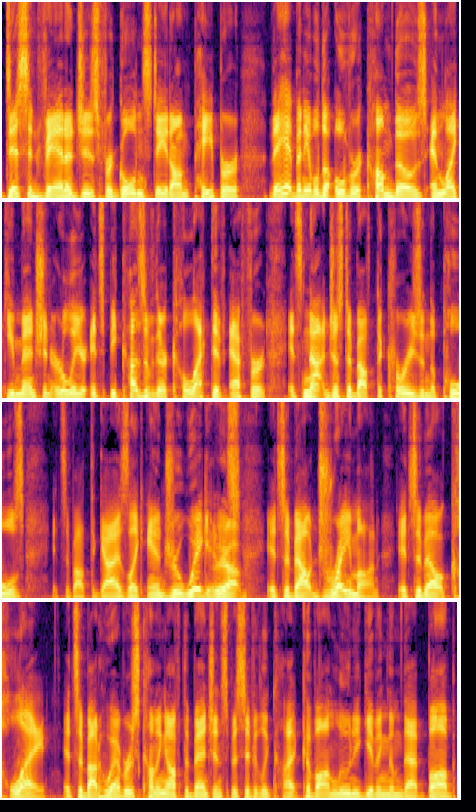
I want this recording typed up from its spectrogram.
disadvantages for Golden State on paper, they have been able to overcome those. And, like you mentioned earlier, it's because of their collective effort. It's not just about the Currys and the Pools, it's about the guys like Andrew Wiggins. Yeah. It's about Draymond. It's about Klay. It's about whoever's coming off the bench, and specifically Kevon Looney giving them that bump.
